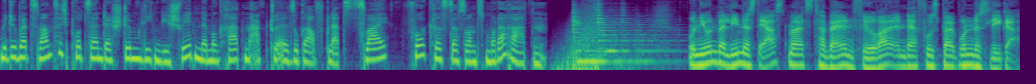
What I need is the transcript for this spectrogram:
Mit über 20 Prozent der Stimmen liegen die Schwedendemokraten aktuell sogar auf Platz zwei vor Christersons Moderaten. Union Berlin ist erstmals Tabellenführer in der Fußball-Bundesliga.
